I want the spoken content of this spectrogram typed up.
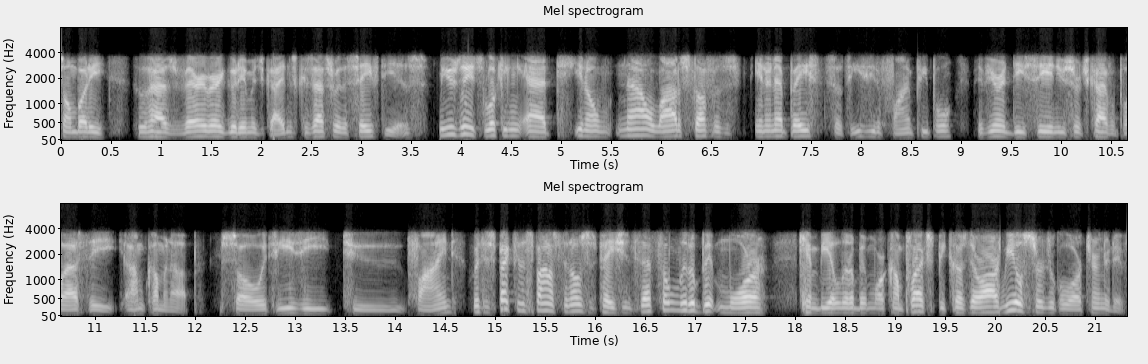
somebody who has very, very good image guidance because that's where the safety is. Usually it's looking at, you know, now a lot of stuff is internet based, so it's easy to find people. If you're in DC and you search kyphoplasty, I'm coming up. So it's easy to find. With respect to the spinal stenosis patients, that's a little bit more can be a little bit more complex because there are real surgical alternatives.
